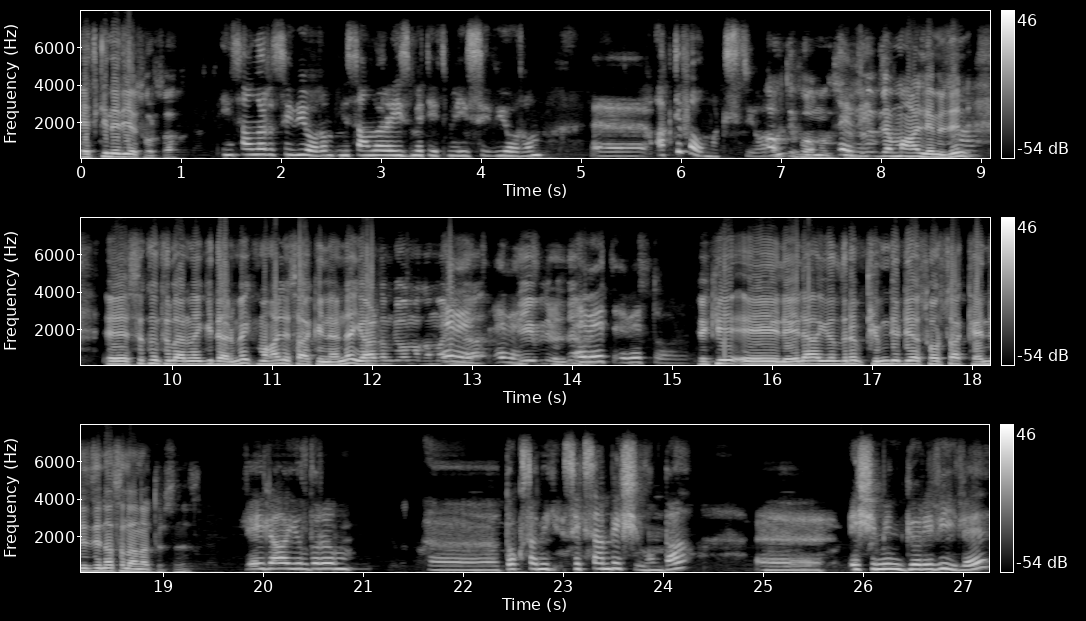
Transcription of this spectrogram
etki ne diye sorsak? İnsanları seviyorum, insanlara hizmet etmeyi seviyorum. Ee, aktif olmak istiyorum. Aktif olmak istiyorsunuz. Evet. Bir de mahallemizin e, sıkıntılarına gidermek, mahalle sakinlerine yardımcı olmak amacıyla Evet, evet. diyebiliriz değil mi? Evet, evet doğru. Peki e, Leyla Yıldırım kimdir diye sorsak kendinizi nasıl anlatırsınız? Leyla Yıldırım e, 92, 85 yılında e, eşimin göreviyle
